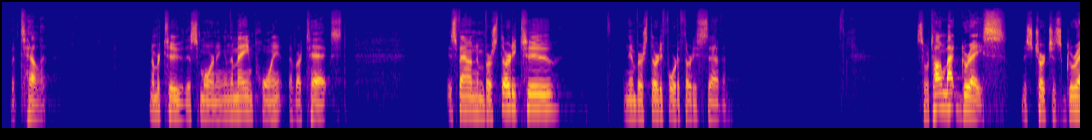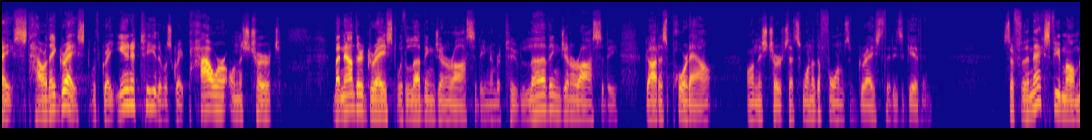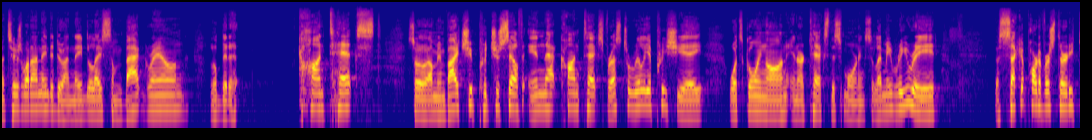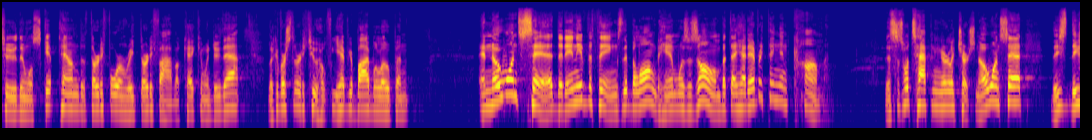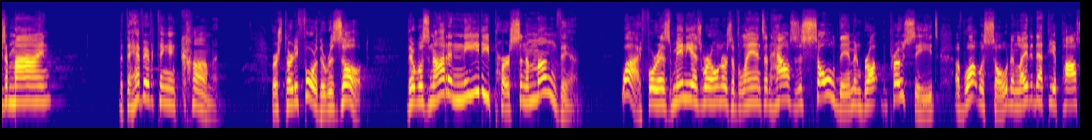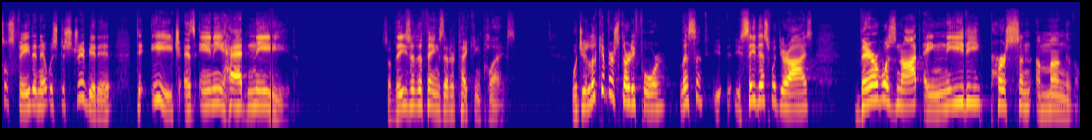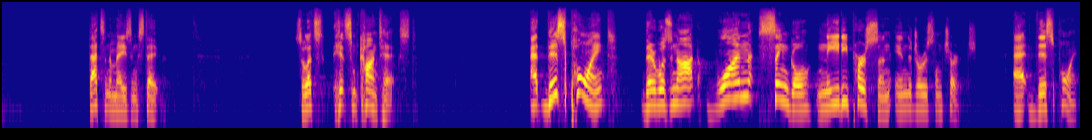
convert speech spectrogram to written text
but tell it. Number two this morning, and the main point of our text is found in verse 32 and then verse 34 to 37. So we're talking about grace. This church is graced. How are they graced? With great unity. There was great power on this church. But now they're graced with loving generosity. Number two, loving generosity God has poured out on this church. That's one of the forms of grace that He's given. So, for the next few moments, here's what I need to do I need to lay some background, a little bit of context. So, I'm invite you put yourself in that context for us to really appreciate what's going on in our text this morning. So, let me reread the second part of verse 32, then we'll skip down to 34 and read 35. Okay, can we do that? Look at verse 32. Hopefully, you have your Bible open. And no one said that any of the things that belonged to him was his own, but they had everything in common. This is what's happening in early church. No one said, these, these are mine, but they have everything in common. Verse 34, the result there was not a needy person among them. Why? For as many as were owners of lands and houses sold them and brought the proceeds of what was sold and laid it at the apostles' feet, and it was distributed to each as any had need. So these are the things that are taking place. Would you look at verse 34? Listen, you, you see this with your eyes? There was not a needy person among them. That's an amazing statement. So let's hit some context. At this point, there was not one single needy person in the Jerusalem church at this point.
